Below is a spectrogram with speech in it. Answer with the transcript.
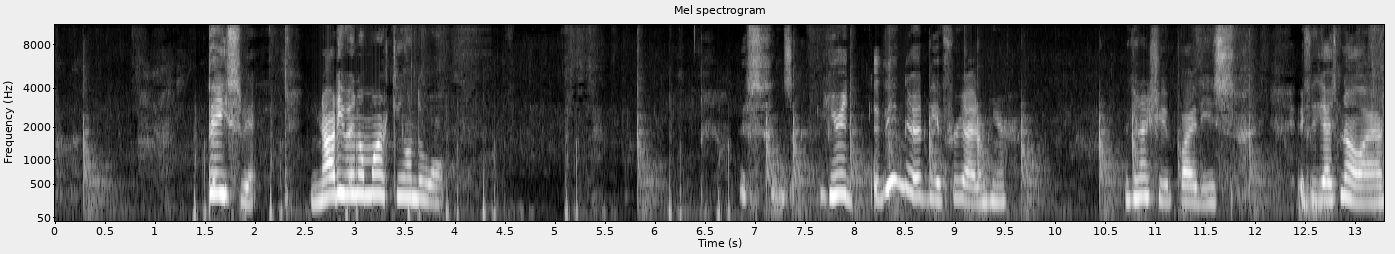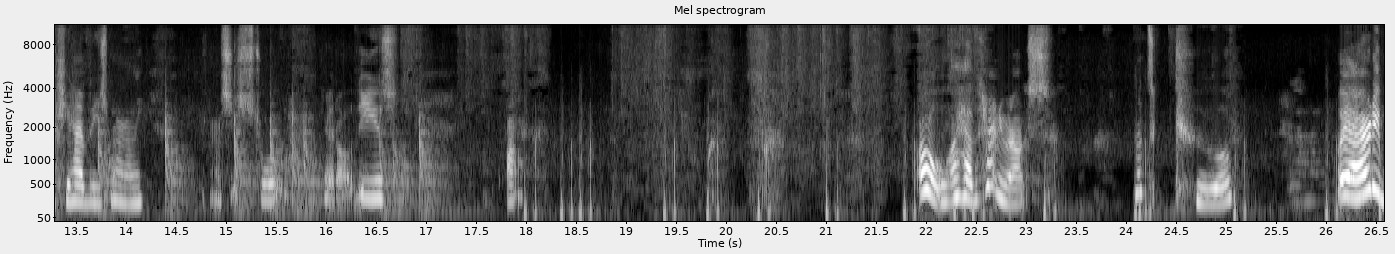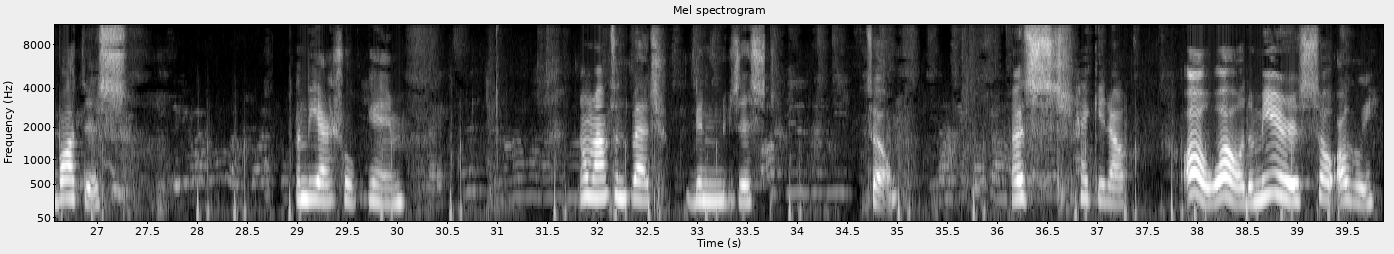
Basement. Not even a marking on the wall. This is, here, I think there'd be a free item here. We can actually buy these. If you guys know, I actually have these normally. Let's just get all these. Oh. oh, I have shiny rocks. That's cool. Oh yeah, I already bought this in the actual game. No mountain patch didn't exist. So let's check it out. Oh whoa, the mirror is so ugly.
